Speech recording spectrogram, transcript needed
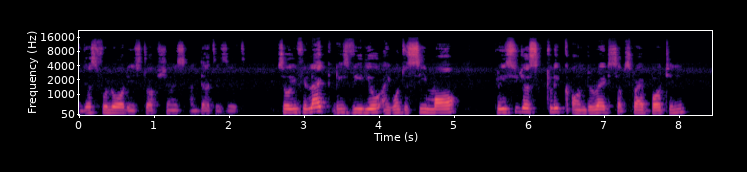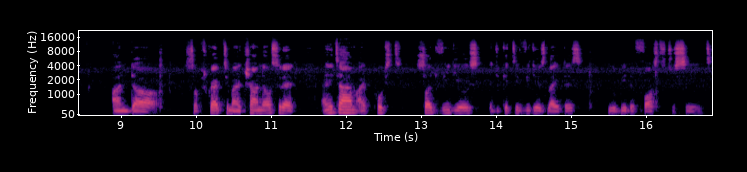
and just follow all the instructions and that is it. So if you like this video and you want to see more, please you just click on the red subscribe button and uh, subscribe to my channel so that anytime I post such videos, educative videos like this, you'll be the first to see it.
